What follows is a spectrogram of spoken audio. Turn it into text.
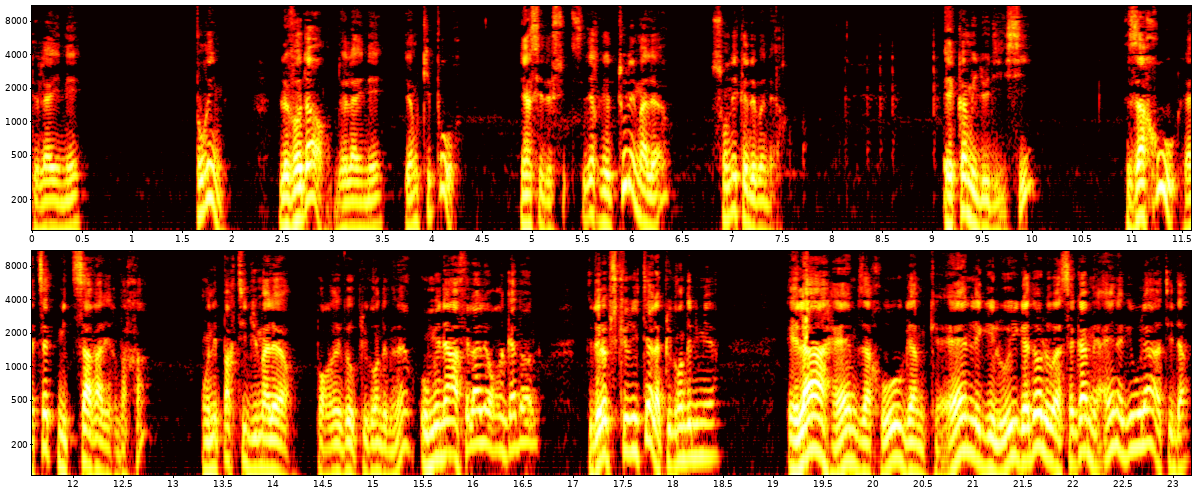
de là est né Purim. Le Vaudor, de là est né Yom Kippour. Et ainsi de suite. C'est-à-dire que tous les malheurs sont nés que de bonheur. Et comme il le dit ici, Zahou, la tête mitzara l'irvacha, on est parti du malheur pour arriver au plus grand des bonheurs, ou mena afela le gadol, et de l'obscurité à la plus grande des lumières. Et là, hem zahou gamken le gadol atida.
